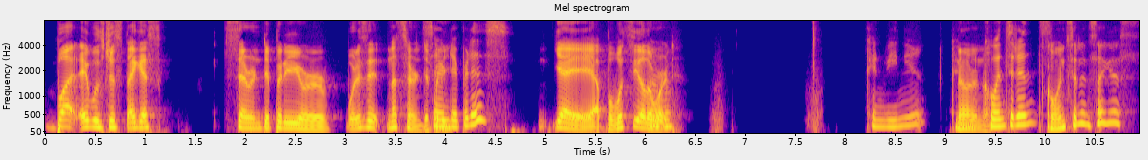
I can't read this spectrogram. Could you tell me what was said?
but it was just I guess serendipity or what is it? Not serendipity. Serendipitous, yeah, yeah, yeah. But what's the other Oh. word? convenient. No, no, no. Coincidence. Coincidence, I guess.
